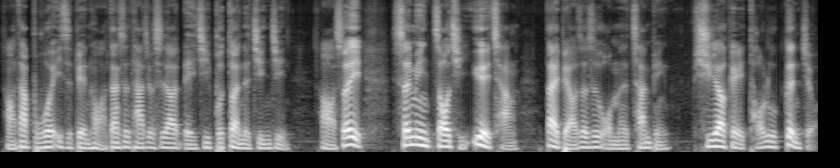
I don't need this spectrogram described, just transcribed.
啊，它不会一直变化，但是它就是要累积不断的精进啊，所以生命周期越长，代表这是我们的产品需要可以投入更久、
